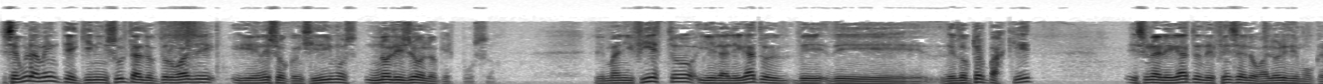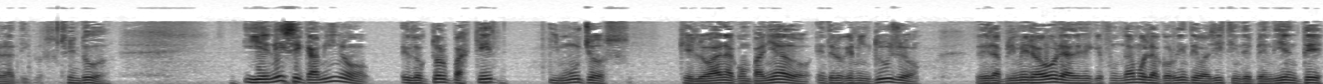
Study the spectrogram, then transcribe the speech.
Seguramente quien insulta al doctor Valle, y en eso coincidimos, no leyó lo que expuso. El manifiesto y el alegato de, de, del doctor Pasquet es un alegato en defensa de los valores democráticos. Sin duda. Y en ese camino, el doctor Pasquet y muchos que lo han acompañado, entre los que me incluyo, desde la primera hora, desde que fundamos la corriente ballista independiente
